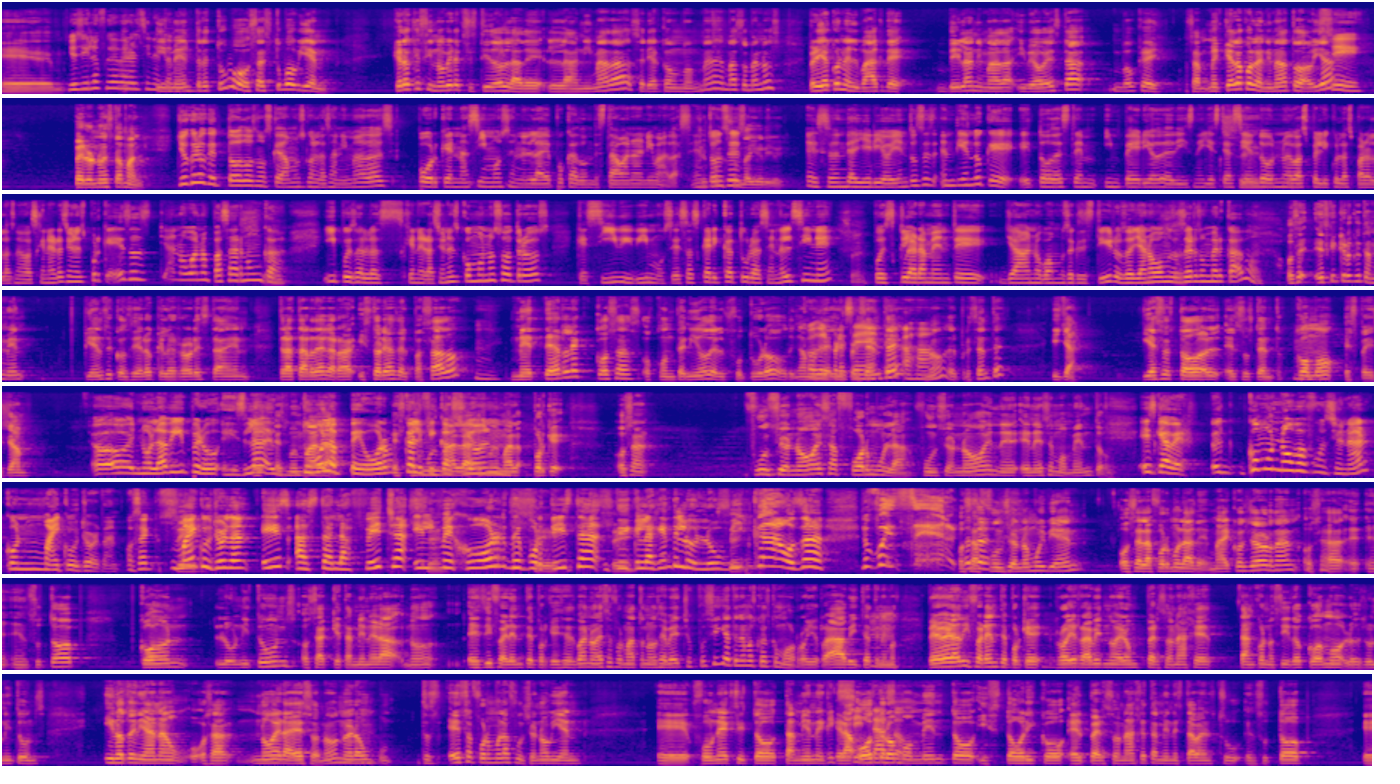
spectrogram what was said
Eh, Yo sí la fui a ver al cine y me entretuvo, o sea, estuvo bien. Creo que si no hubiera existido la de la animada, sería como más o menos. Pero ya con el back de vi la animada y veo esta, ok. O sea, me quedo con la animada todavía. Sí. Pero no está mal. Yo creo que todos nos quedamos con las animadas porque nacimos en la época donde estaban animadas. Entonces, son de ayer y hoy. Son de ayer y hoy. Entonces, entiendo que eh, todo este imperio de Disney esté haciendo nuevas películas para las nuevas generaciones porque esas ya no van a pasar nunca. Y pues a las generaciones como nosotros, que sí vivimos esas caricaturas en el cine, pues claramente ya no vamos a existir, o sea, ya no vamos a hacer su mercado. O sea, es que creo que también pienso y considero que el error está en tratar de agarrar historias del pasado, mm. meterle cosas o contenido del futuro, o digamos del, presente, ¿no? Del presente, y ya. Y eso es todo el, sustento, mm. como Space Jam. no la vi, pero es la tuvo la peor calificación. Es muy, es muy mala, porque, o sea, funcionó esa fórmula, funcionó en, e, en, ese momento. Es que, a ver, eh, ¿cómo no va a funcionar con Michael Jordan? O sea, Michael Jordan es hasta la fecha el mejor deportista que la gente lo, lo ubica. O sea, no puede ser. O, sea, funcionó muy bien. O sea, la fórmula de Michael Jordan, o sea, e, e, en su top, con Looney Tunes, o sea, que también era, ¿no? Es diferente porque dices, bueno, ese formato no se ve hecho. Pues sí, ya tenemos cosas como Roy Rabbit, ya tenemos. Pero era diferente porque Roy Rabbit no era un personaje tan conocido como los Looney Tunes. Y no tenían, o sea, no era eso, ¿no? No era un. Entonces, esa fórmula funcionó bien. Eh, fue un éxito. También era otro momento histórico. El personaje también estaba en su, en su top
